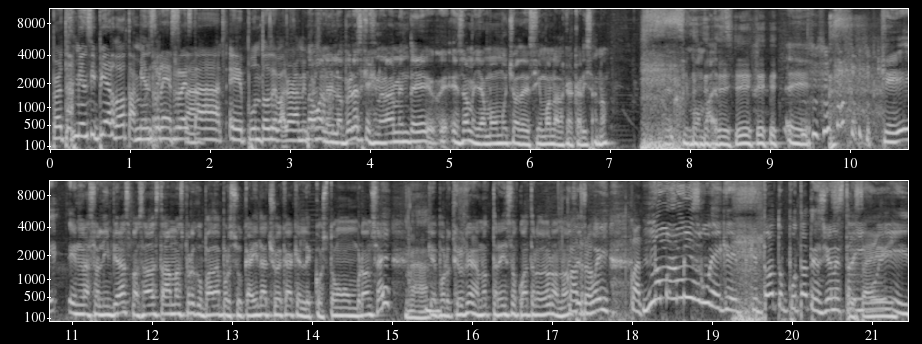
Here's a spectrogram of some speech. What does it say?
pero también si pierdo, también Resta. resta eh, puntos de valor a mi No, persona. bueno, y lo peor es que generalmente eh, eso me llamó mucho de Simón Alcacariza, ¿no? De Simón Biles. Eh, que en las Olimpiadas pasadas estaba más preocupada por su caída chueca que le costó un bronce Ajá. que por creo que ganó tres o cuatro de oro, ¿no? Dices, Cuatro. güey, Cuatro. no mames, güey, que, que toda tu puta atención está ahí, Está ahí. güey. y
